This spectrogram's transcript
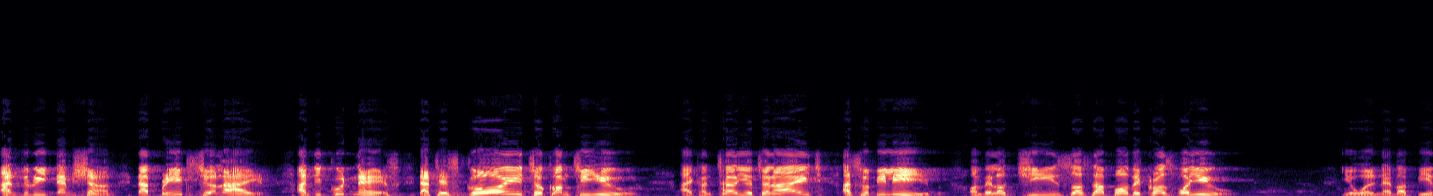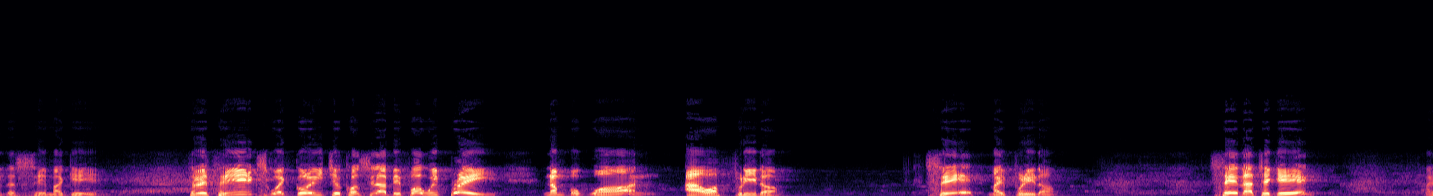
and the redemption that brings to your life, and the goodness that is going to come to you. I can tell you tonight, as you believe on the Lord Jesus that bore the cross for you, you will never be the same again. Three things we're going to consider before we pray. Number one, our freedom. Say, my freedom. Say that again. My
